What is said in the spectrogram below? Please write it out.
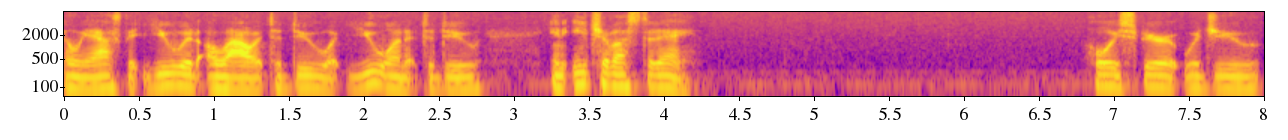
And we ask that you would allow it to do what you want it to do in each of us today. Holy Spirit, would you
